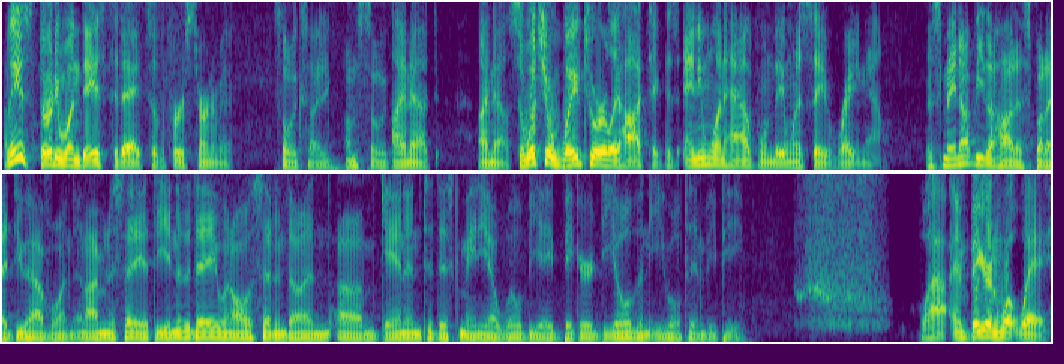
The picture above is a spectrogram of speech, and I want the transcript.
I think it's 31 days today till the first tournament. So exciting! I'm so excited. I know. I know. So what's your way too early hot take? Does anyone have one they want to say right now? This may not be the hottest, but I do have one, and I'm going to say at the end of the day, when all is said and done, um, Gannon to Discmania will be a bigger deal than Eagle to MVP. Wow. And bigger in what way?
